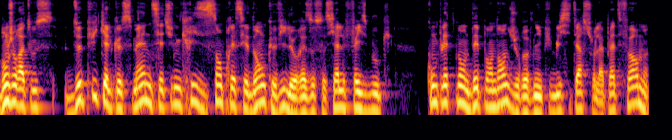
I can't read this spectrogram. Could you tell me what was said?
Bonjour à tous. Depuis quelques semaines, c'est une crise sans précédent que vit le réseau social Facebook. Complètement dépendant du revenu publicitaire sur la plateforme,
